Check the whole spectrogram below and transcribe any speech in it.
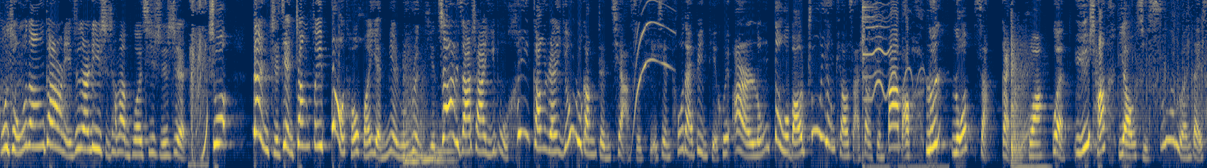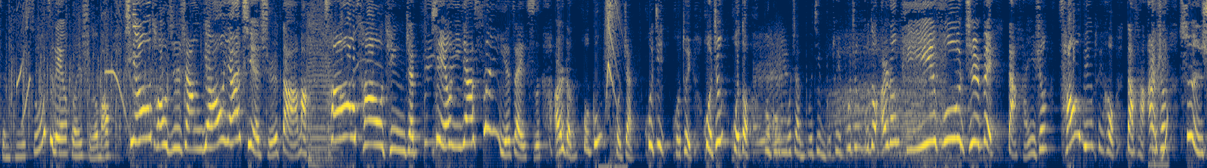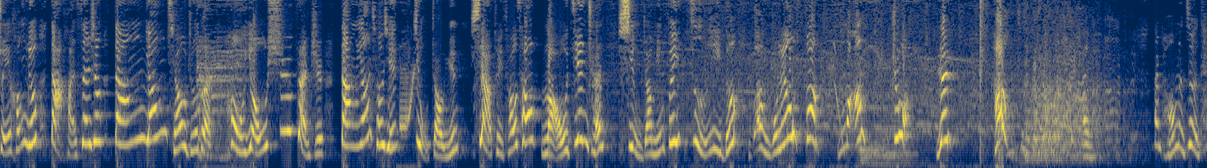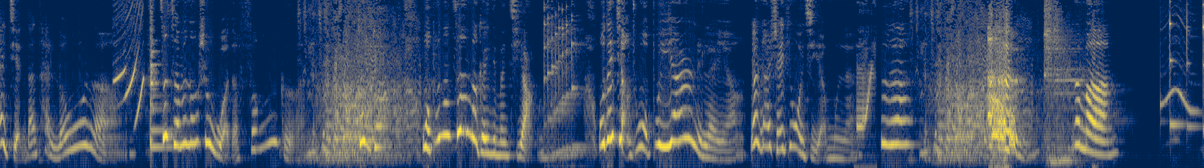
我总不能告诉你这段历史长坂坡其实是说。只见张飞抱头环眼，面如润铁，扎里扎沙一步黑钢然，犹如钢针，恰似铁线。头戴鬓铁盔，二龙斗宝，珠缨飘洒，上嵌八宝，轮罗伞盖花冠鱼肠，腰系丝鸾带森皮，锁子连环蛇矛，桥头之上咬牙切齿，大骂曹操听真，现有你家三爷在此，尔等或攻或战，或进或退，或争或斗，不攻不战，不进不退，不争不斗，尔等匹夫之辈。大喊一声，曹兵退后；大喊二声，顺水横流；大喊三声，当阳桥折断。后有诗赞之：当阳桥前救赵云，吓退曹操老奸臣。姓张名飞，字翼德，万国流放莽撞人。好，哎呀妈！但朋友们，这也太简单太 low 了，这怎么能是我的风格呢？对不对？我不能这么给你们讲啊！我得讲出我不一样的来呀，要你还谁听我节目了？对不对？那么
